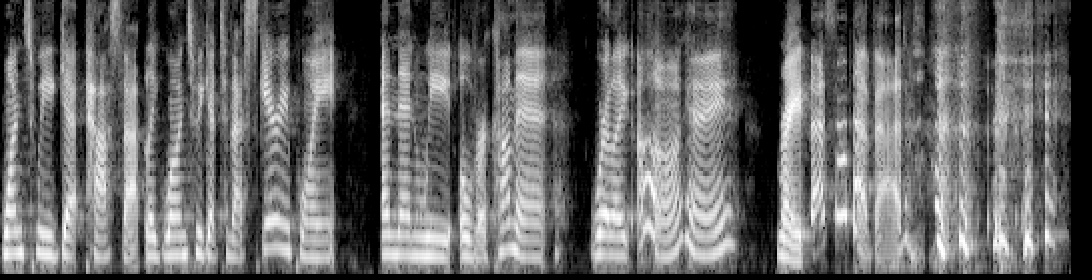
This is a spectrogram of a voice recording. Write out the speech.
once we get past that, like once we get to that scary point and then we overcome it, we're like, oh, okay, Right. that's not that bad.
